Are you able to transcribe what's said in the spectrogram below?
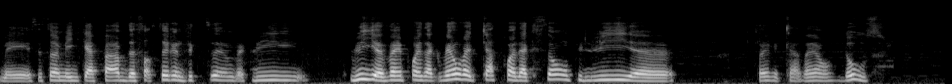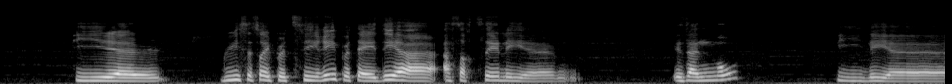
mais c'est ça, mais il est capable de sortir une victime. Fait que lui, lui, il a 20 points d'action, 20 ou 24 points d'action, puis lui, euh, 12. Puis euh, lui, c'est ça, il peut tirer, il peut t'aider à, à, sortir les, euh, les animaux. Puis, les, euh,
